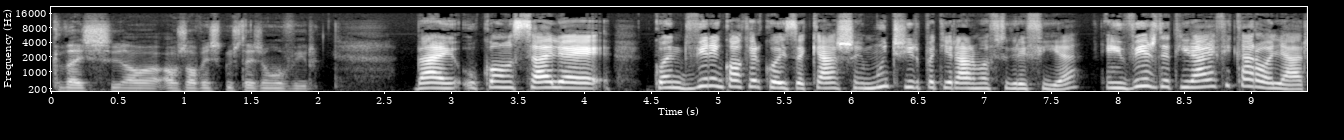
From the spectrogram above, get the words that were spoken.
que deixe aos jovens que nos estejam a ouvir? Bem, o conselho é quando virem qualquer coisa que achem muito giro para tirar uma fotografia, em vez de atirar, é ficar a olhar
